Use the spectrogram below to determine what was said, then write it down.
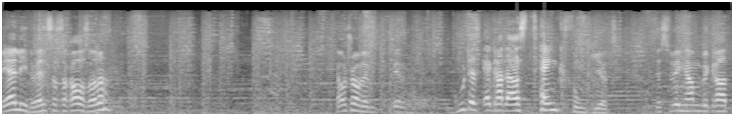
Berli, du hältst das doch raus, oder? Schau schon, wir, wir, gut, dass er gerade als Tank fungiert. Deswegen haben wir gerade...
